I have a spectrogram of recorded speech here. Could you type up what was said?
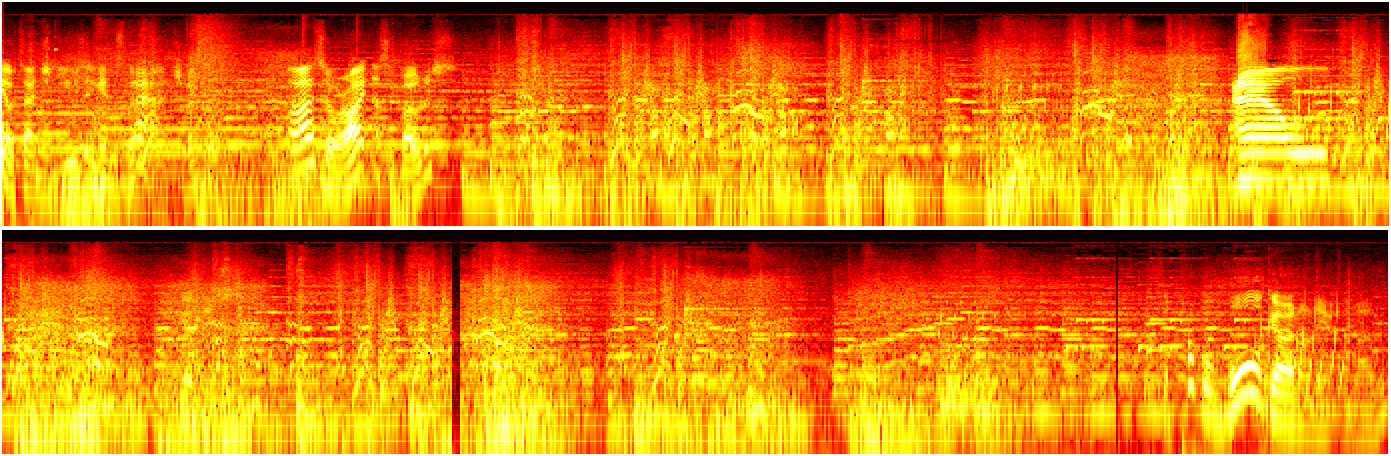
To actually use it against that, actually. Oh, that's alright. That's a bonus. Ow! Goodness. There's a proper war going on here at the moment.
